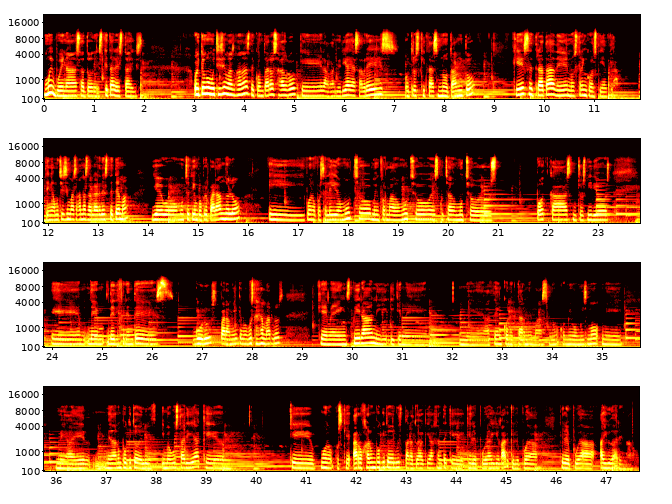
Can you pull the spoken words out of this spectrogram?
Muy buenas a todos, ¿qué tal estáis? Hoy tengo muchísimas ganas de contaros algo que la mayoría ya sabréis, otros quizás no tanto, que se trata de nuestra inconsciencia. Tenía muchísimas ganas de hablar de este tema, llevo mucho tiempo preparándolo y bueno, pues he leído mucho, me he informado mucho, he escuchado muchos podcasts, muchos vídeos eh, de, diferentes gurús, para mí, que me gusta llamarlos, que me inspiran y, que me, hacen conectarme más ¿no? conmigo mismo, me, dan un poquito de luz. Y me gustaría que, bueno, pues que arrojar un poquito de luz para toda aquella gente que, que le pueda llegar, que le pueda, que le pueda ayudar en algo.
